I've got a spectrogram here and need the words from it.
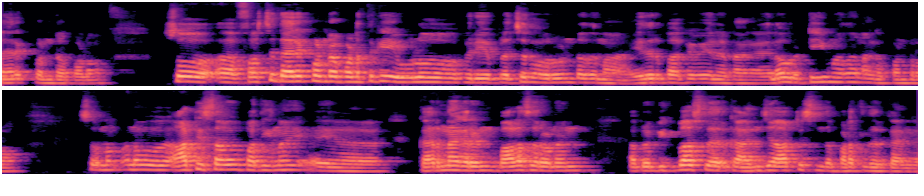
டைரக்ட் பண்ணுற படம். ஸோ ஃபஸ்ட்டு டைரக்ட் பண்ணுற படத்துக்கு இவ்வளோ பெரிய பிரச்சனை வரும்ன்றதை நான் எதிர்பார்க்கவே இல்லை. நாங்கள் எல்லாம் ஒரு டீமாக தான் நாங்கள் பண்ணுறோம் ஸோ நம்ம நம்ம ஆர்டிஸ்டாகவே பார்த்தீங்கன்னா கருணாகரன் பாலசரவணன் அப்புறம் பிக் பாஸில் இருக்க அஞ்சு ஆர்டிஸ்ட் இந்த படத்தில் இருக்காங்க.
